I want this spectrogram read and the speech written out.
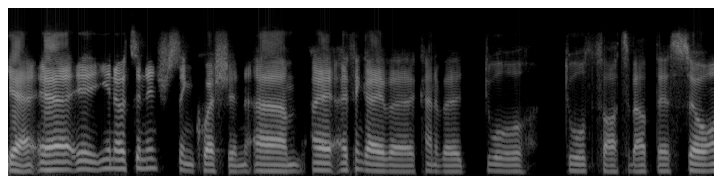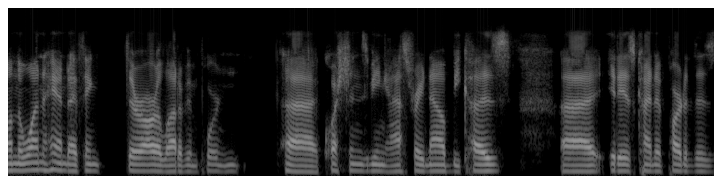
yeah, uh, it, you know, it's an interesting question. Um, I, I think I have a kind of a dual dual thoughts about this. So on the one hand, I think there are a lot of important uh, questions being asked right now because uh, it is kind of part of the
